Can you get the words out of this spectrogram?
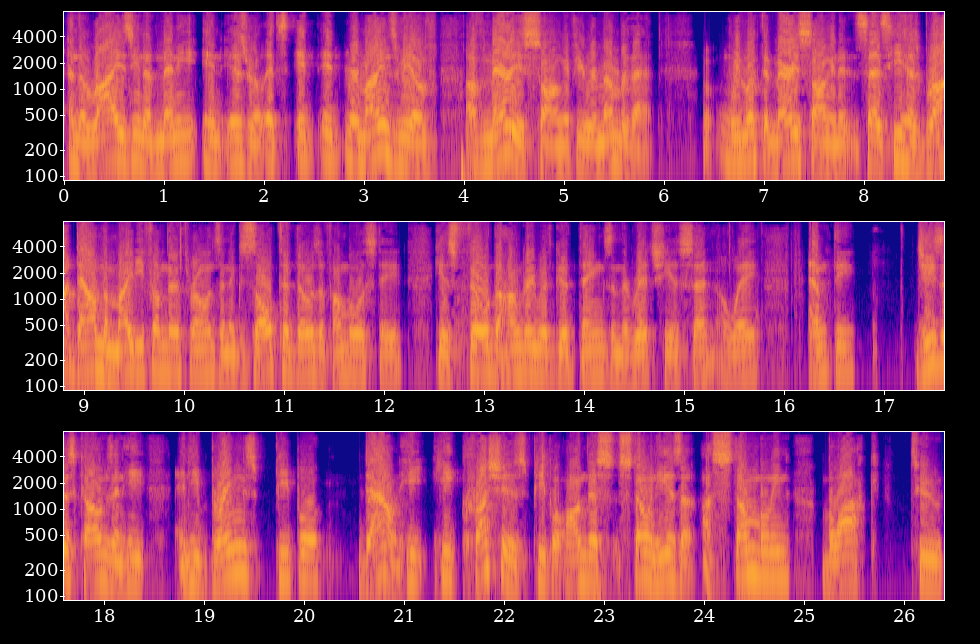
and the rising of many in Israel. It's, it, it reminds me of, of Mary's song, if you remember that we looked at Mary's song and it says, He has brought down the mighty from their thrones and exalted those of humble estate. He has filled the hungry with good things and the rich he has sent away empty. Jesus comes and he, and he brings people down. He, he crushes people on this stone. He is a, a stumbling block to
